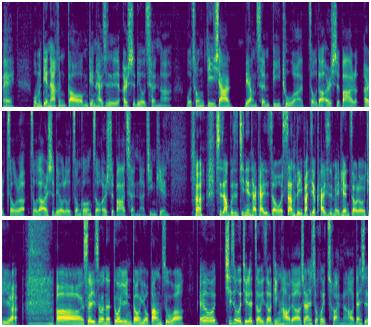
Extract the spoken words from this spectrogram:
哎，我们电台很高，我们电台是二十六层啊，我从地下两层 B two 啊走到二十八了，二走了走到二十六楼，总共走二十八层了，今天。事实上不是今天才开始走，我上个礼拜就开始每天走楼梯了。哦，所以说呢，多运动有帮助哦。哎，我其实我觉得走一走挺好的哦，虽然说会喘了哈，但是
